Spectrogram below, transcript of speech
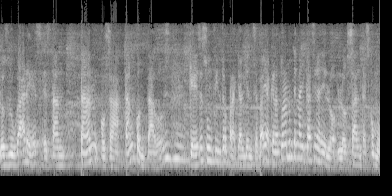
los lugares están tan, o sea, tan contados que ese es un filtro para que alguien se vaya. Que naturalmente nadie, casi nadie lo, lo salta. Es como,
